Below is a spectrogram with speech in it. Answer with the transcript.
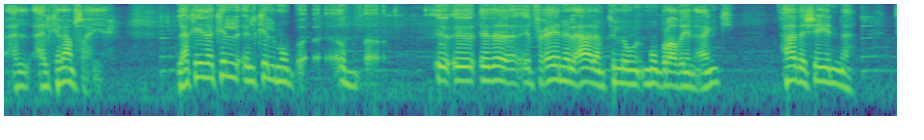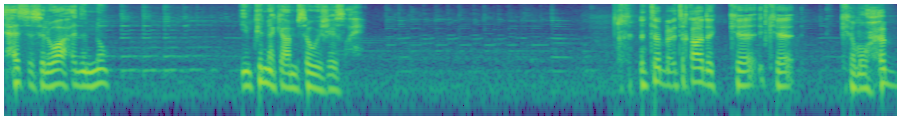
هال هالكلام صحيح. لكن إذا كل الكل مب... إذا في عين العالم كله مو براضين عنك فهذا شيء إنه يحسس الواحد إنه يمكننا كان مسوي شيء صح. أنت باعتقادك ك ك كمحب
